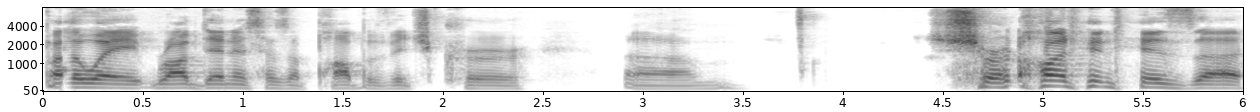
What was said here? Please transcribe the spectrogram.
by the way, Rob Dennis has a Popovich Kerr um, shirt on in his uh,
